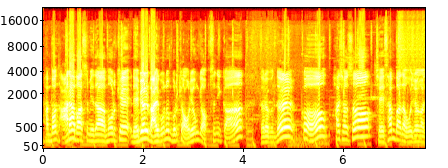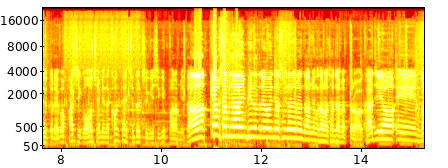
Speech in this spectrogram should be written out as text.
한번 알아봤습니다. 뭐 이렇게 레벨 말고는 뭐 이렇게 어려운 게 없으니까 여러분들 꼭 하셔서 제 3바다 오셔가지고 또 랩업 하시고 재밌는 컨텐츠들 즐기시기 바랍니다. 감사합니다. 인피드 드래곤이 되었습니다. 저는 다음 영상으로 찾아뵙도록 하지요. 인바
